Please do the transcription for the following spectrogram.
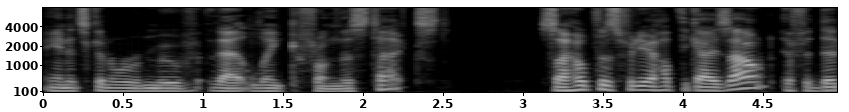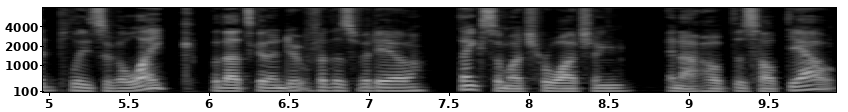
and it's going to remove that link from this text. So I hope this video helped you guys out. If it did, please leave a like, but that's going to do it for this video. Thanks so much for watching, and I hope this helped you out.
